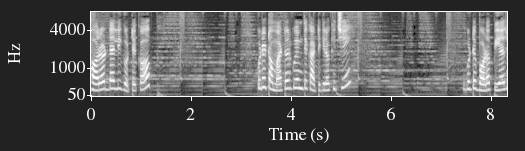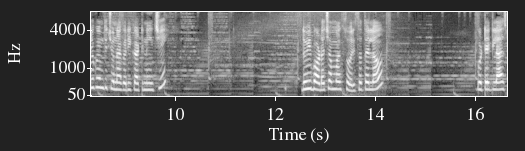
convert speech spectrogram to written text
ହରଡ଼ ଡାଲି ଗୋଟେ କପ୍ ଗୋଟେ ଟମାଟରକୁ ଏମିତି କାଟିକି ରଖିଛି ଗୋଟେ ବଡ଼ ପିଆଜକୁ ଏମିତି ଚୁନା କରି କାଟି ନେଇଛି ଦୁଇ ବଡ଼ ଚାମଚ ସୋରିଷ ତେଲ ଗୋଟେ ଗ୍ଲାସ୍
